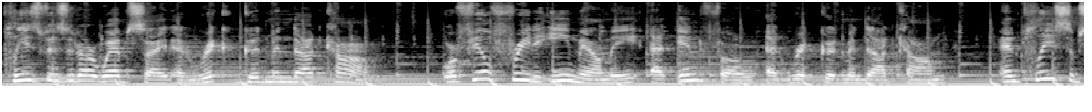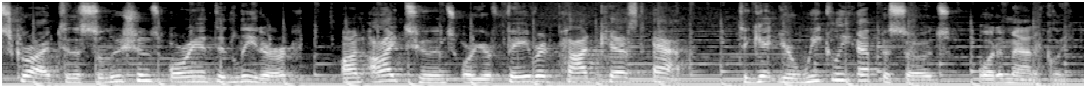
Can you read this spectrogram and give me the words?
please visit our website at rickgoodman.com or feel free to email me at info at rickgoodman.com. And please subscribe to the Solutions Oriented Leader on iTunes or your favorite podcast app to get your weekly episodes automatically.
